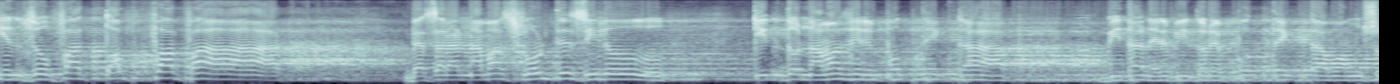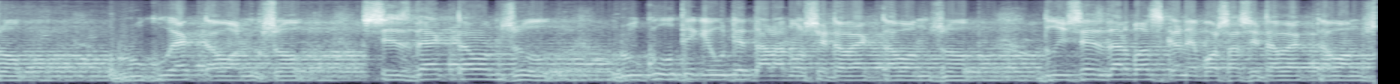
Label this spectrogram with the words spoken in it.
কিন্তু বেচারা নামাজ পড়তেছিল, কিন্তু নামাজের প্রত্যেকটা বিধানের ভিতরে প্রত্যেকটা অংশ, রুকু একটা অংশ, সেজদা একটা অংশ, রুকু থেকে উঠে দাঁড়ানো সেটাও একটা অংশ, দুই সেজদার মাঝখানে বসা সেটাও একটা অংশ।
